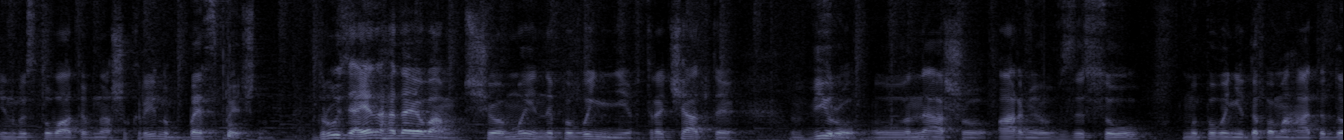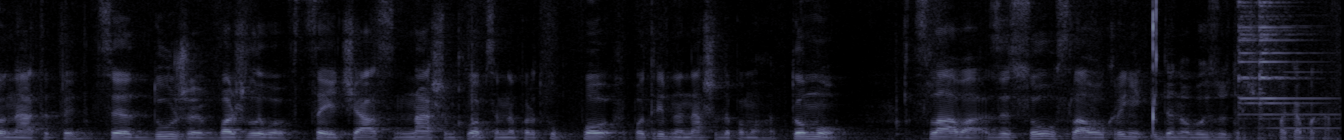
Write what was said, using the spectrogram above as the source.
інвестувати в нашу країну безпечно. Друзі, а я нагадаю вам, що ми не повинні втрачати віру в нашу армію в ЗСУ. Ми повинні допомагати, донатити. Це дуже важливо в цей час. Нашим хлопцям напередку по- потрібна наша допомога. Тому слава ЗСУ, слава Україні і до нових зустрічей. Пока-пока.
